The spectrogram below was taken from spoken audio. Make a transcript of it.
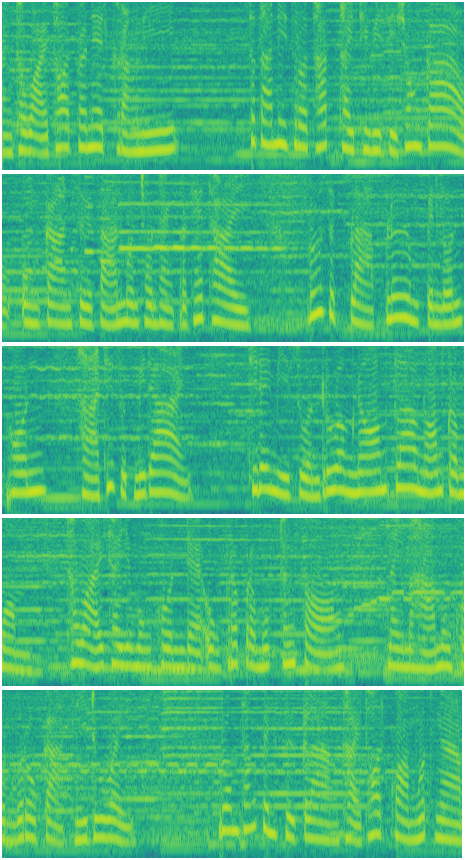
งถวายทอดพระเนตรครั้งนี้ สถานีโทรทัศน์ไทยทีวีสีช่อง 9 องค์การสื่อสารมวลชนแห่งประเทศไทย รู้สึกปลาบปลื้มเป็นล้นพ้น หาที่สุดไม่ได้ ที่ได้มีส่วนร่วมน้อมกล้าวน้อมกระหม่อม ถวายชัยมงคลแด่องค์พระประมุขทั้งสอง ในมหามงคลวโรกาสนี้ด้วย รวมทั้งเป็นสื่อกลางถ่ายทอดความงดงาม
